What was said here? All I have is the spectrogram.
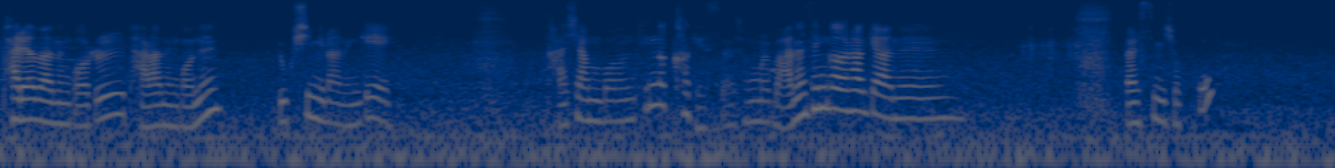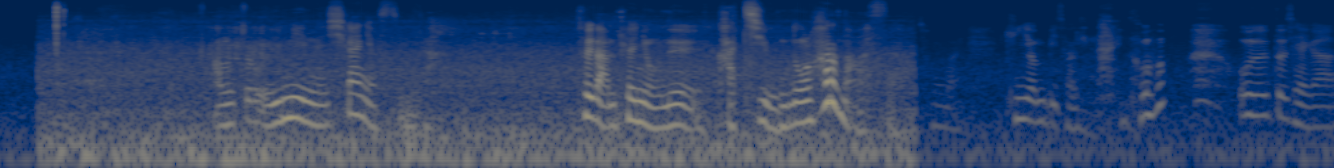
발현하는 거를 바라는 거는 욕심이라는 게 다시 한번 생각하게 했어요. 정말 많은 생각을 하게 하는 말씀이셨고 아무쪼록 의미 있는 시간이었습니다. 저희 남편이 오늘 같이 운동을 하러 나왔어요. 정말 기념비적인 날이고 오늘 또 제가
